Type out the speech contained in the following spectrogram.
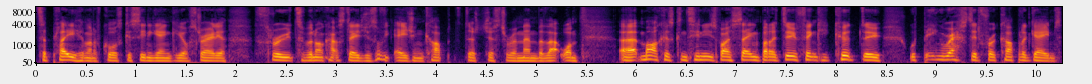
to play him and of course Kusini Yengi Australia through to the knockout stages of the Asian Cup just, just to remember that one. Uh, Marcus continues by saying but I do think he could do with being rested for a couple of games.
